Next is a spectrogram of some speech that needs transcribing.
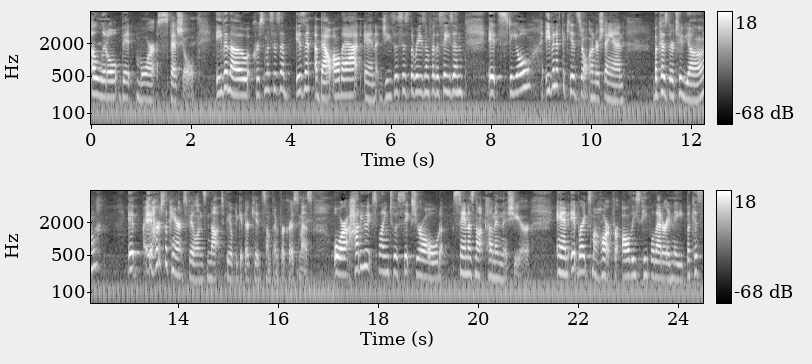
a little bit more special even though Christmas isn't, isn't about all that and Jesus is the reason for the season, it's still, even if the kids don't understand because they're too young, it, it hurts the parents' feelings not to be able to get their kids something for Christmas. Or how do you explain to a six-year-old, Santa's not coming this year? And it breaks my heart for all these people that are in need because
